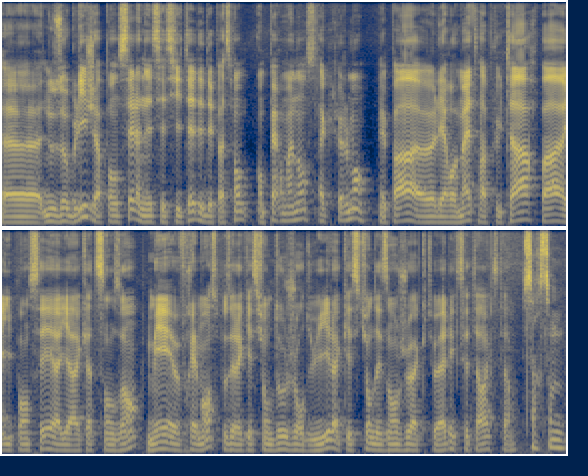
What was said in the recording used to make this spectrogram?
euh, nous oblige à penser la nécessité des dépassements en permanence actuellement, et pas euh, les remettre à plus tard, pas y penser à il y a 400 ans, mais vraiment se poser la question d'aujourd'hui, la question des enjeux actuels, etc. etc. Ça ressemble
